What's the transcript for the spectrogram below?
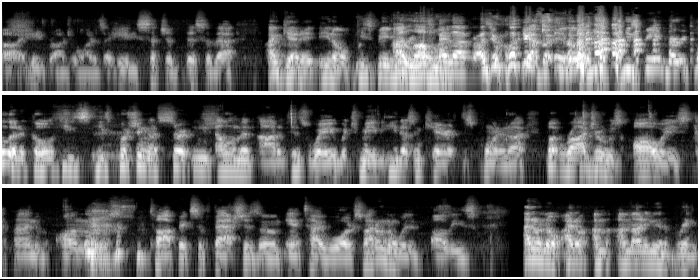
"Oh, I hate Roger Waters. I hate he's such a this or that." I get it, you know. He's being. I very love him. I love Roger Waters. Yeah, but you know, he- he's being very political. He's he's pushing a certain element out of his way, which maybe he doesn't care at this point or not. But Roger was always kind of on those topics of fascism, anti-war. So I don't know whether all these. I don't know. I don't. I'm. I'm not even going to bring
